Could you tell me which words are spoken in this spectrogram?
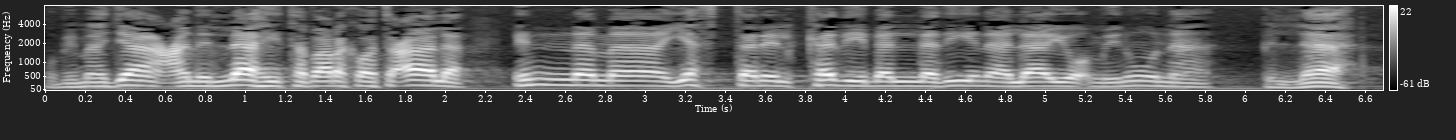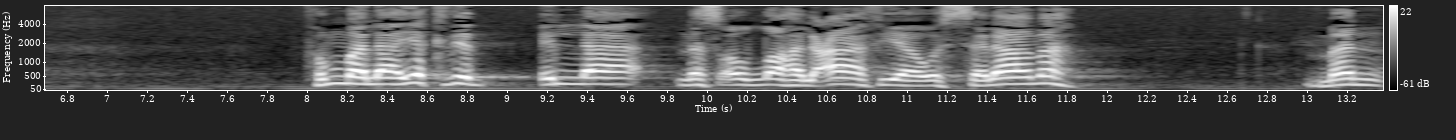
وبما جاء عن الله تبارك وتعالى إنما يفتر الكذب الذين لا يؤمنون بالله. ثم لا يكذب إلا نسأل الله العافية والسلامة. من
